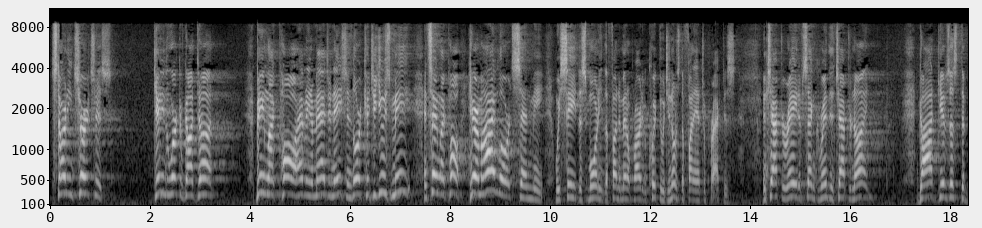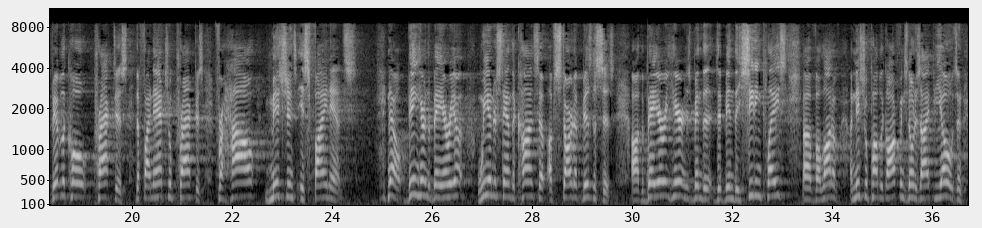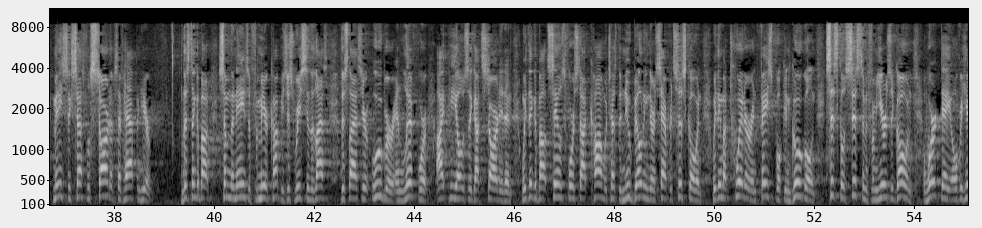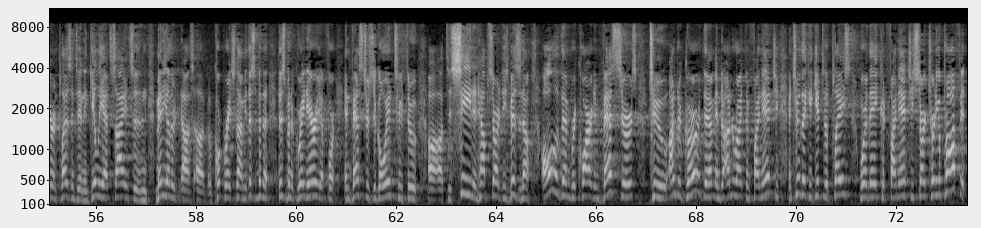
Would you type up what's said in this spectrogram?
starting churches, getting the work of God done. Being like Paul, having an imagination, Lord, could you use me? And saying like Paul, here am I, Lord, send me. We see this morning the fundamental priority, but quickly, would you notice the financial practice? In chapter 8 of 2 Corinthians, chapter 9, God gives us the biblical practice, the financial practice for how missions is financed. Now, being here in the Bay Area, we understand the concept of startup businesses. Uh, the Bay Area here has been the, the, been the seeding place of a lot of initial public offerings known as IPOs, and many successful startups have happened here. Let's think about some of the names of familiar companies. Just recently, last, this last year, Uber and Lyft were IPOs that got started. And we think about Salesforce.com, which has the new building there in San Francisco. And we think about Twitter and Facebook and Google and Cisco Systems from years ago, and Workday over here in Pleasanton, and Gilead Sciences, and many other uh, uh, corporations. I mean, this has, been a, this has been a great area for investors to go into through uh, uh to seed and help start these businesses. Now, all of them required investors to undergird them and to underwrite them financially until they could get to the place where they could financially start turning a profit.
